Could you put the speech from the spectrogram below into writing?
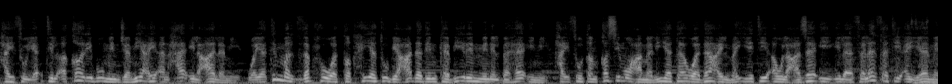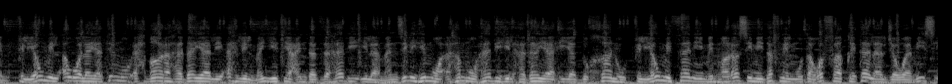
حيث يأتي الأقارب من جميع أنحاء العالم ويتم الذبح والتضحية بعدد كبير من البهائم حيث تنقسم عملية وداع الميت أو العزاء إلى ثلاثة أيام. في اليوم الأول يتم إحضار هدايا لأهل الميت عند الذهاب إلى منزلهم وأهم هذه الهدايا هي الدخان في اليوم الثاني من مراسم دفن المتوفى قتال الجواميس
